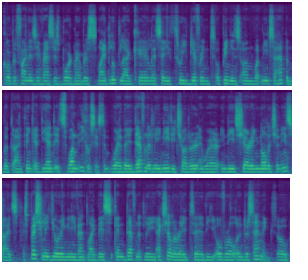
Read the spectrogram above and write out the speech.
corporate finance investors, board members might look like, uh, let's say, three different opinions on what needs to happen. But I think at the end, it's one ecosystem where they definitely need each other and where indeed sharing knowledge and insights, especially during an event like this, can definitely accelerate uh, the overall understanding. So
